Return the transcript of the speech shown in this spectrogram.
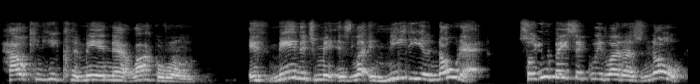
how can he command that locker room if management is letting media know that? So you basically let us know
